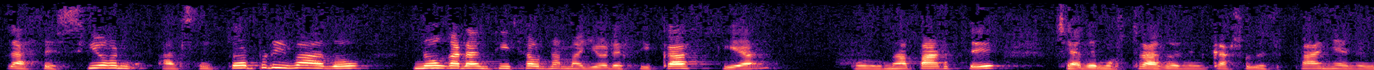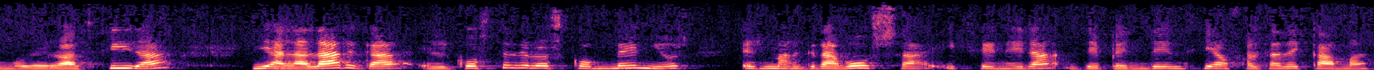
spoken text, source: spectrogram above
la cesión al sector privado no garantiza una mayor eficacia. Por una parte, se ha demostrado en el caso de España en el modelo Alcira, y a la larga el coste de los convenios es más gravosa y genera dependencia o falta de camas,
